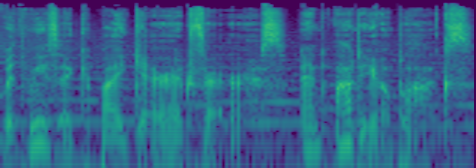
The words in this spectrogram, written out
with music by Garrett Ferris and audio blocks.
